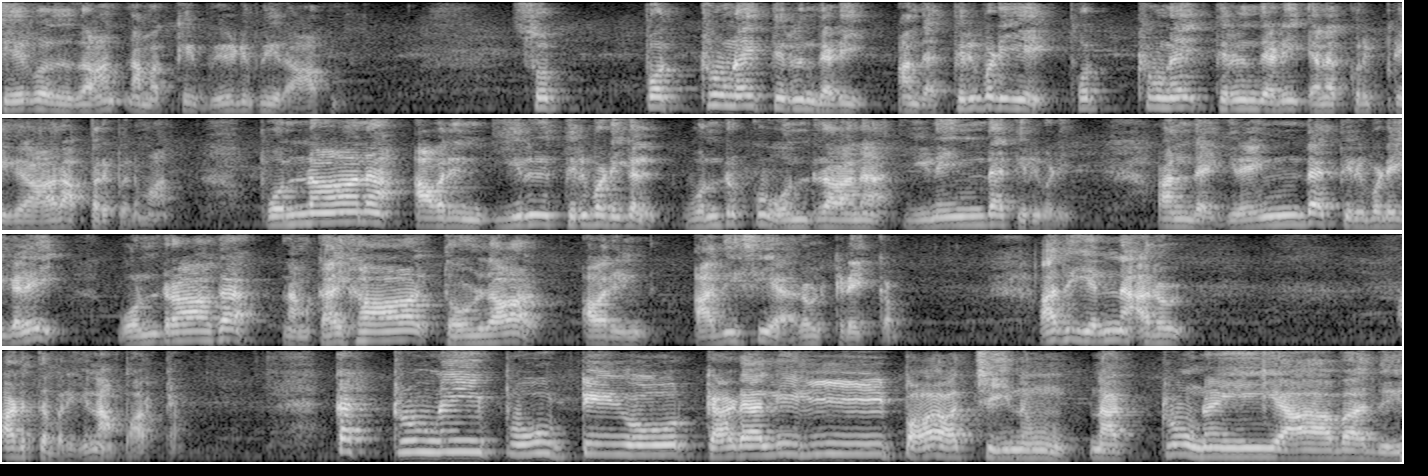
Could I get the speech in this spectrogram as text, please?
சேர்வதுதான் நமக்கு வீடு பேர் ஆகும் சொற்பொற்றுணை திருந்தடி அந்த திருவடியை பொற்றுணை திருந்தடி என குறிப்பிடுகிறார் அப்பர் பெருமான் பொன்னான அவரின் இரு திருவடிகள் ஒன்றுக்கு ஒன்றான இணைந்த திருவடி. அந்த இணைந்த திருவடிகளை ஒன்றாக நம் கைகால் தொழுதால் அவரின் அதிசய அருள் கிடைக்கும். அது என்ன அருள்? அடுத்த வரைக்கும் நான் பார்க்கலாம். கற்றுணை பூட்டியோர் கடலில் பாச்சினும் நற்றுணையாவது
